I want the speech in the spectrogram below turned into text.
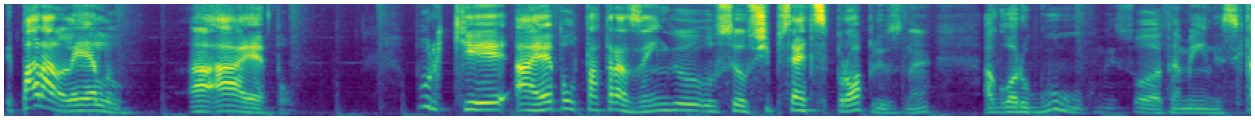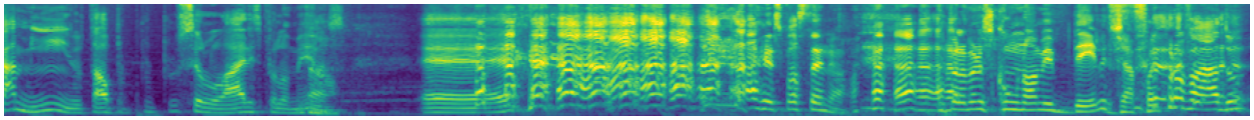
é paralelo à, à Apple. Porque a Apple tá trazendo os seus chipsets próprios, né? Agora o Google começou também nesse caminho, tal, para os celulares pelo menos. É, A resposta é não. pelo menos com o nome deles. Já foi provado.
